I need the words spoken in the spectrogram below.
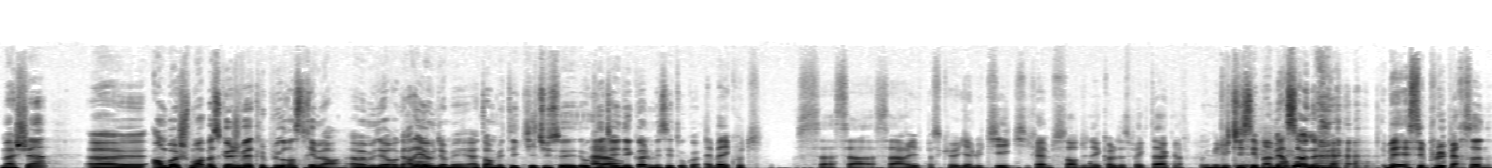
machin. Embauche-moi parce que je vais être le plus grand streamer. Elle va me dire, regardez, il va me dire, mais attends, mais t'es qui? Tu sais, ok, t'as une école, mais c'est tout quoi. Eh ben écoute, ça, ça, ça arrive parce qu'il y a Lutti qui quand même sort d'une école de spectacle. Oui, mais Lutti, c'est pas personne. Mais c'est plus personne.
